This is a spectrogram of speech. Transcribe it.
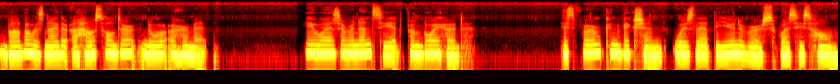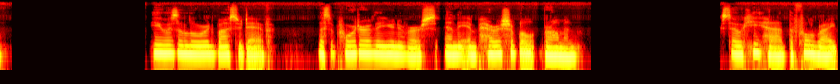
Baba was neither a householder nor a hermit. He was a renunciate from boyhood. His firm conviction was that the universe was his home. He was the Lord Vasudev, the supporter of the universe and the imperishable Brahman. So he had the full right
